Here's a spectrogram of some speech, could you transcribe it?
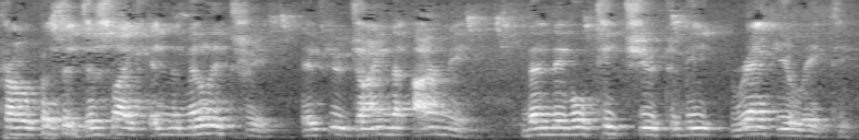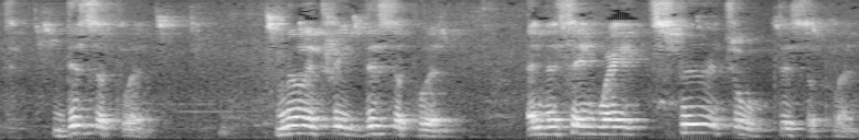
Prabhupada said, just like in the military, if you join the army, then they will teach you to be regulated, disciplined, military discipline. In the same way, spiritual discipline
